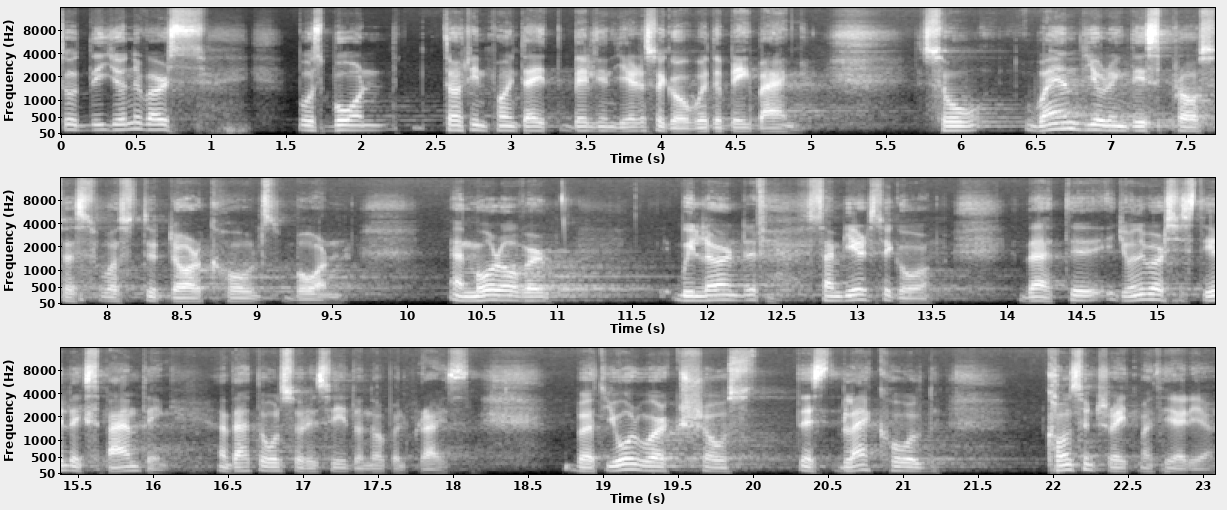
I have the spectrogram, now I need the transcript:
So the universe was born 13.8 billion years ago with the Big Bang. So when during this process was the dark holes born? And moreover, we learned some years ago that the universe is still expanding, and that also received a Nobel Prize. But your work shows this black hole concentrate materia.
